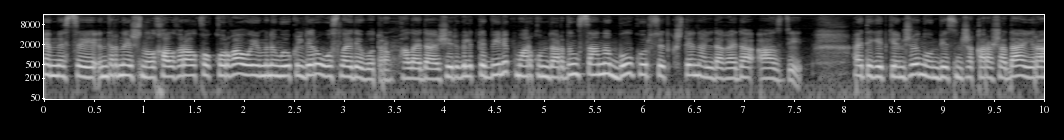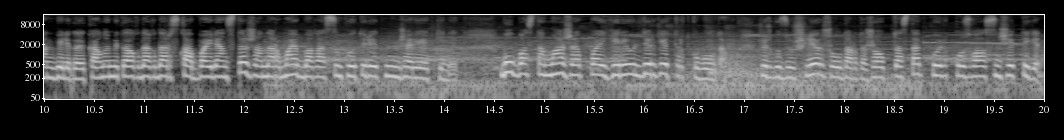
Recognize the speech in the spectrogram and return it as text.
Amnesty International халықаралық құқық қорғау ұйымының өкілдері осылай деп отыр. Алайда жергілікті билік марқұмдардың саны бұл көрсеткіштен әлдеқайда аз дейді. Айта кеткен жөн 15 қарашада Иран билігі экономикалық дағдарысқа байланысты жанармай бағасын көтеретінін жария еткен еді. Бұл бастама жаппай ереуілдерге түрткі болды. Жүргізушілер жолдарды жауып тастап көлік қозғалысын шектеген.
